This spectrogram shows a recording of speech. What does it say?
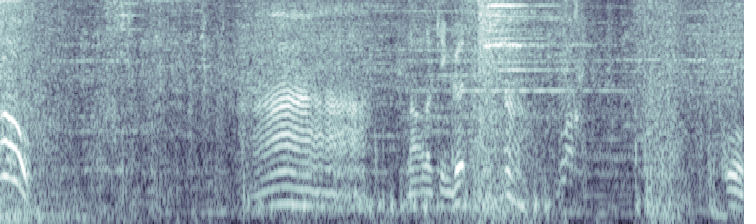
Oh! Ah, not looking good. Oh,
